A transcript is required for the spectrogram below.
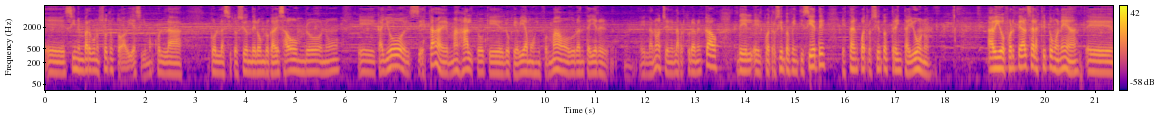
Eh, sin embargo, nosotros todavía seguimos con la con la situación del hombro cabeza hombro, ¿no? Eh, cayó, está eh, más alto que lo que habíamos informado durante ayer en la noche, en la apertura de mercado, del 427, está en 431 ha habido fuerte alza de las criptomonedas, eh,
